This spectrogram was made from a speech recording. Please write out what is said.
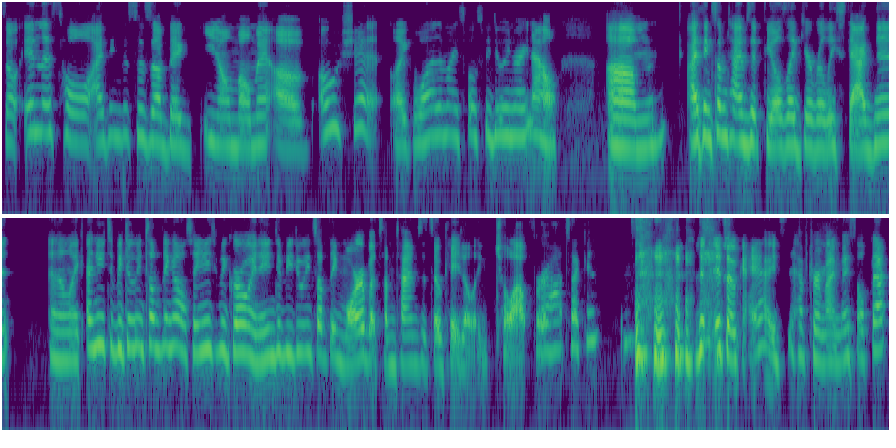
So in this whole, I think this is a big, you know, moment of, oh shit, like what am I supposed to be doing right now? Um, I think sometimes it feels like you're really stagnant and I'm like, I need to be doing something else. I need to be growing. I need to be doing something more. But sometimes it's okay to like chill out for a hot second. it's okay. I have to remind myself that.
